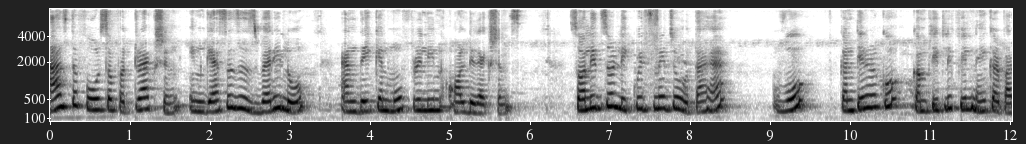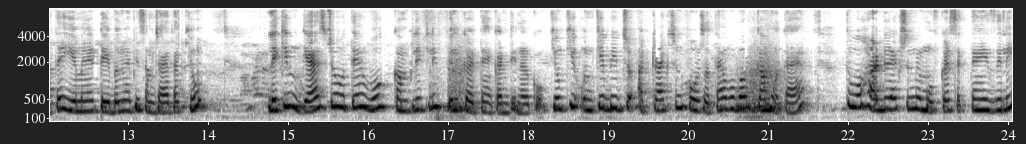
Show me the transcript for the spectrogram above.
as the force of attraction in gases is very low and they can move freely in all directions solids और लिक्विड्स में जो होता है, वो कंटेनर को कम्प्लीटली फिल नहीं कर पाते, ये मैंने टेबल में भी समझाया था क्यों? लेकिन गैस जो होते हैं, वो कम्प्लीटली फिल करते हैं कंटेनर को, क्योंकि उनके बीच जो अट्रैक्शन फोर्स होता है, वो बहुत कम होता है तो वो हर डायरेक्शन में मूव कर सकते हैं इजीली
